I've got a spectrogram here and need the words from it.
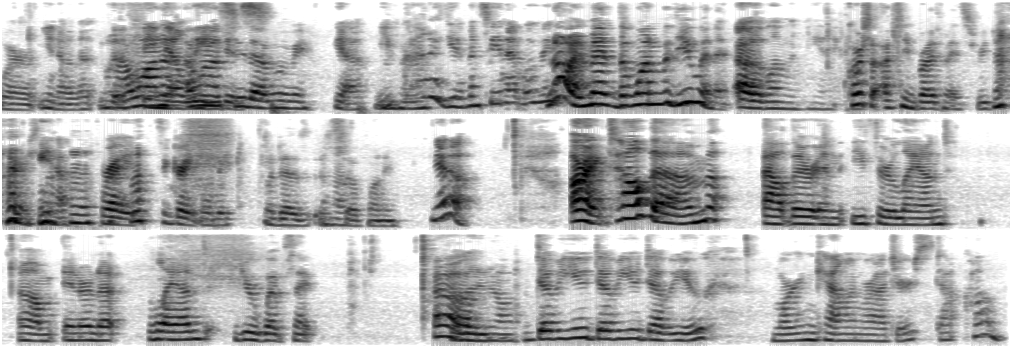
Where you know the, the I female I lead want to see that movie. yeah. You Mhm. gotta. You haven't seen that movie? No, I meant the one with you in it. Oh, the one with yeah. Of course, I've seen Bridesmaids three times. Yeah, right. It's a great movie. it is. It's Uh-huh. so funny. Yeah. All right, tell them out there in ether land, um, internet land, your website. Oh, you know. www.morgancallanrogers.com.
